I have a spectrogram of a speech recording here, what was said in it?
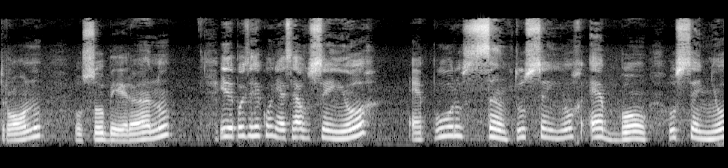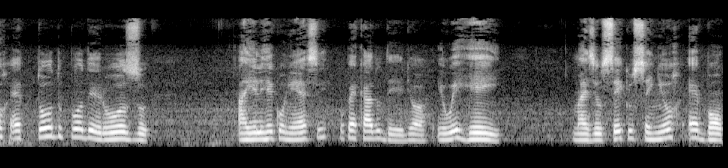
trono, o soberano, e depois ele reconhece: ah, o Senhor é puro santo, o Senhor é bom, o Senhor é todo poderoso. Aí ele reconhece o pecado dele, ó, eu errei mas eu sei que o Senhor é bom.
